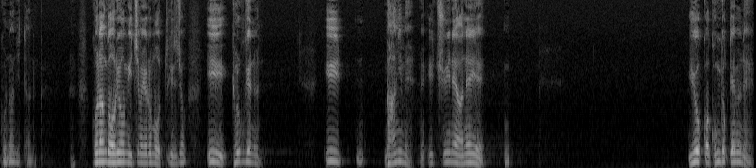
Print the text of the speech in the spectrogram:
고난이 있다는 거예요. 고난과 어려움이 있지만 여러분 어떻게 되죠? 이 결국에는 이 마님의 이 주인의 아내의 유혹과 공격 때문에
